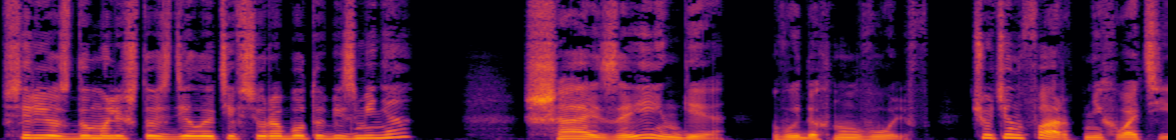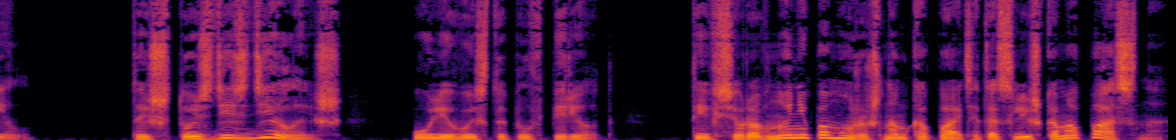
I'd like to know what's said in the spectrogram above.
всерьез думали, что сделаете всю работу без меня?» «Шайза, Инге!» — выдохнул Вольф. «Чуть инфаркт не хватил». «Ты что здесь делаешь?» — Ули выступил вперед. «Ты все равно не поможешь нам копать, это слишком опасно».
